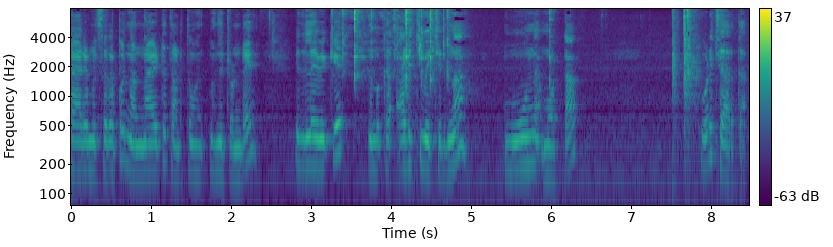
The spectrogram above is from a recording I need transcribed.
കാരമൽ സിറപ്പ് നന്നായിട്ട് തണുത്ത് വന്നിട്ടുണ്ട്. ഇതിലേക്ക് നമുക്ക് അടിച്ചു വെച്ചിരുന്ന മൂന്ന് മുട്ട കൂടെ ചേർക്കാം.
